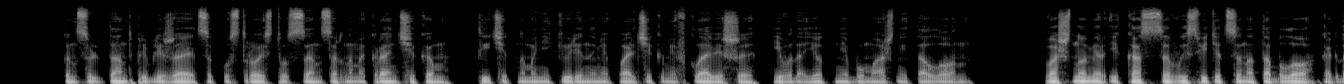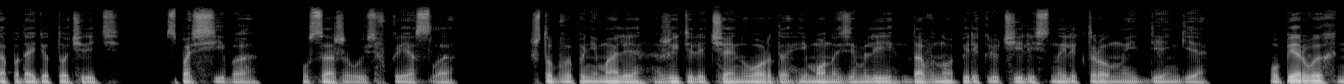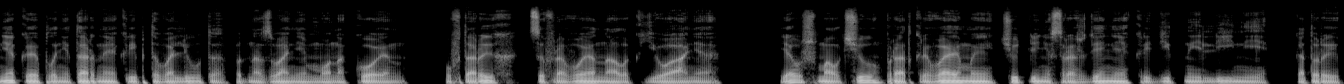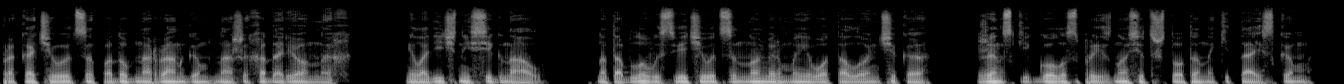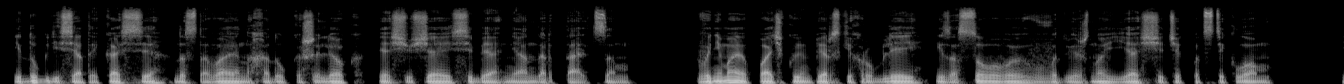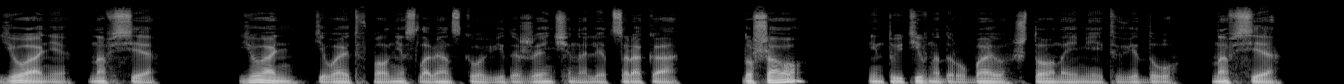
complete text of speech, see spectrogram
Консультант приближается к устройству с сенсорным экранчиком тычет на маникюренными пальчиками в клавиши и выдает мне бумажный талон. Ваш номер и касса высветятся на табло, когда подойдет очередь. Спасибо. Усаживаюсь в кресло. Чтобы вы понимали, жители Чайнворда и Моноземли давно переключились на электронные деньги. У первых некая планетарная криптовалюта под названием Монокоин, у вторых — цифровой аналог юаня. Я уж молчу про открываемые чуть ли не с рождения кредитные линии, которые прокачиваются подобно рангам наших одаренных. Мелодичный сигнал. На табло высвечивается номер моего талончика. Женский голос произносит что-то на китайском. Иду к десятой кассе, доставая на ходу кошелек и ощущая себя неандертальцем. Вынимаю пачку имперских рублей и засовываю в выдвижной ящичек под стеклом. Юани на все. Юань кивает вполне славянского вида женщина лет сорока. Душао? Интуитивно дорубаю, что она имеет в виду. На все.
